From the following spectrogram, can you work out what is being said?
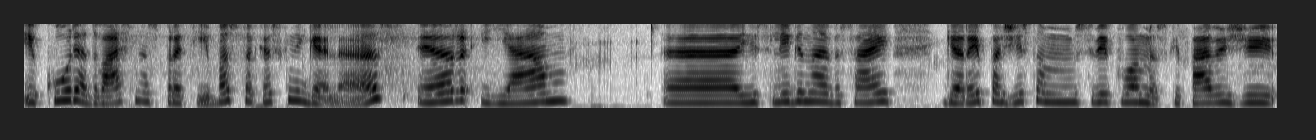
įkūrė dvasinės pratybas, tokias knygelės ir jam jis lygina visai gerai pažįstamomis veiklomis, kaip pavyzdžiui,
